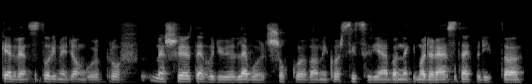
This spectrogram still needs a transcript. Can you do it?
kedvenc sztorim egy angol prof mesélte, hogy ő le volt sokkolva, amikor Sziciliában neki magyarázták, hogy itt a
